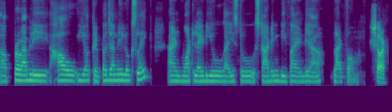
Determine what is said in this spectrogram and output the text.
uh, probably how your crypto journey looks like and what led you guys to starting DeFi India platform. Sure.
